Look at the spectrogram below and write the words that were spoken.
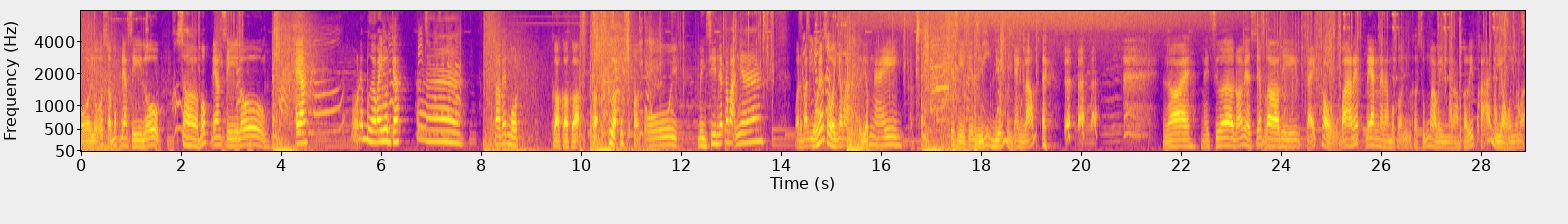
ôi lỗ sờ mốc đen xì luôn sờ mốc đen xì luôn ai à nó đem bừa bay luôn kìa. À, ba vết một. Cửa cửa cửa cửa cửa. Ui trời ôi mình xin nhá các bạn nhá. Bọn này bạn yếu hết rồi nha bạn. Liếm ngay. Cái gì trên liếm liếm mình nhanh lắm. rồi, ngày xưa nói về CFL thì cái khẩu Barret đen này là một trong những khẩu súng mà mình làm clip khá nhiều em ạ.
